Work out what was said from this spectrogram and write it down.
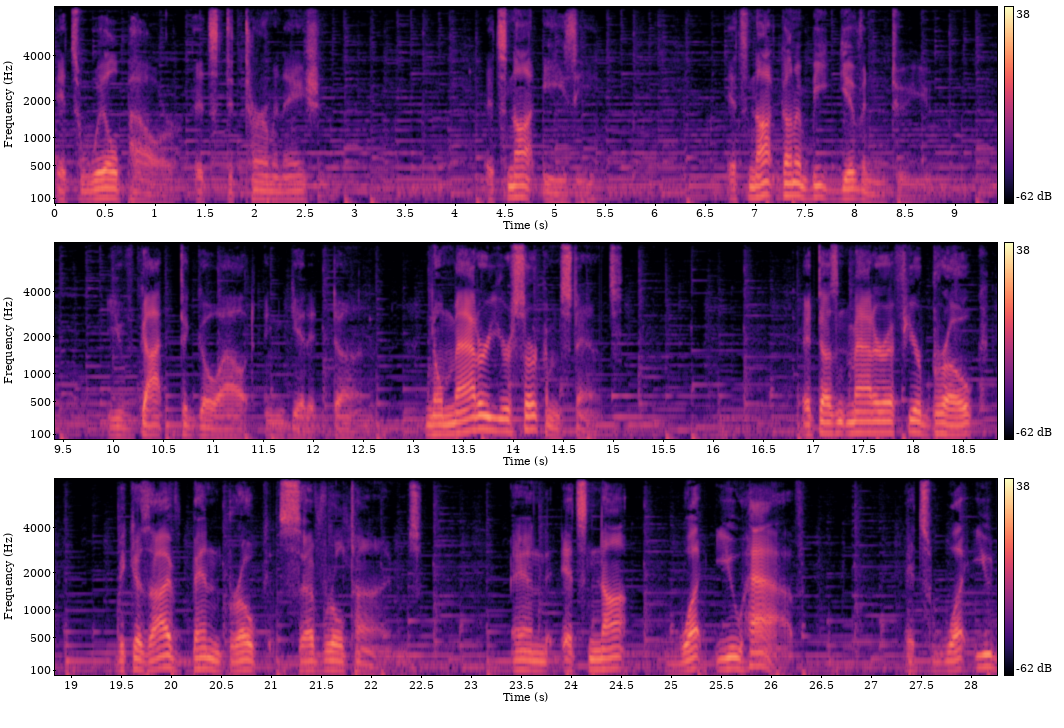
It's willpower, it's determination. It's not easy. It's not going to be given to you. You've got to go out and get it done, no matter your circumstance. It doesn't matter if you're broke, because I've been broke several times. And it's not what you have, it's what you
